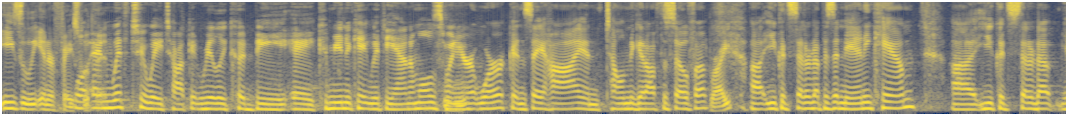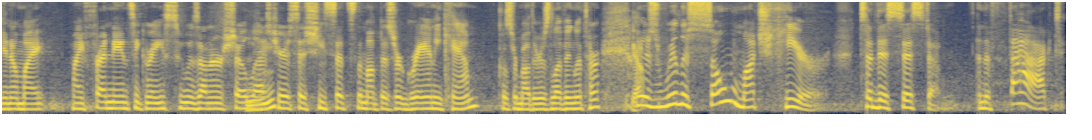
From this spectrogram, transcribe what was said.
easily interface Well, with and it. And with two-way talk, it really could be a communicate with the animals when you're at work and say hi and tell them to get off the sofa. Mm-hmm. Right. Uh, you could set it up as a nanny cam. Uh, you could set it up, you know, my, my friend Nancy Grace, who was on our show Mm-hmm. last year, says she sets them up as her granny cam because her mother is living with her. Yeah. There's really so much here to this system. And the fact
